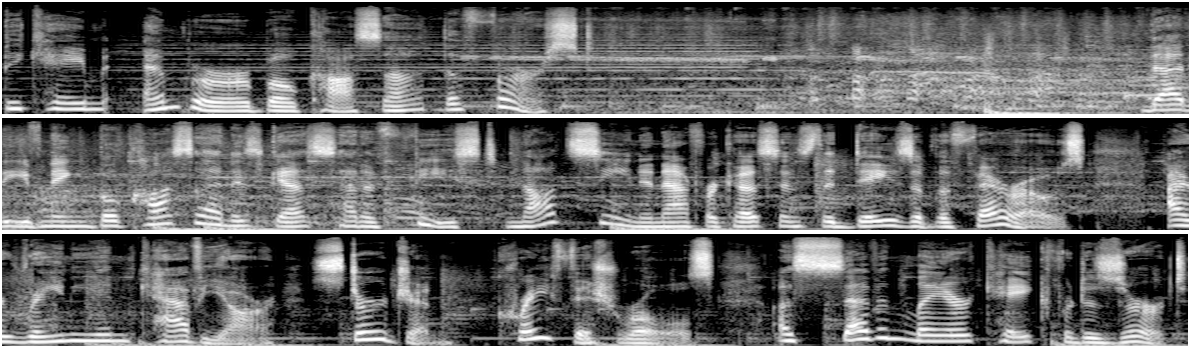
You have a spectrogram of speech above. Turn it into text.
became Emperor Bokassa I. That evening, Bokassa and his guests had a feast not seen in Africa since the days of the pharaohs. Iranian caviar, sturgeon, crayfish rolls, a seven layer cake for dessert,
